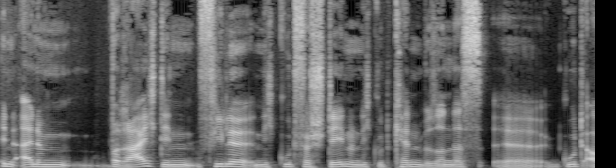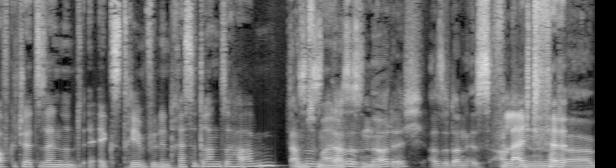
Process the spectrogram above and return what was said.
in einem Bereich, den viele nicht gut verstehen und nicht gut kennen, besonders äh, gut aufgestellt zu sein und extrem viel Interesse dran zu haben. Das, ist, das ist nerdig. Also dann ist vielleicht ein, äh,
